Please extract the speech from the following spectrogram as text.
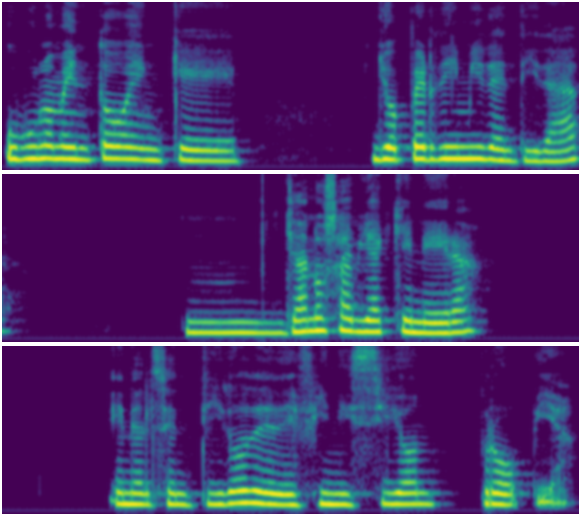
hubo un momento en que yo perdí mi identidad, mm, ya no sabía quién era en el sentido de definición propia.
